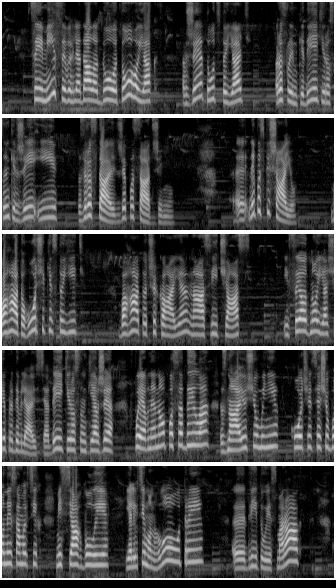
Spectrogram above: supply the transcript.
це місце виглядало до того, як вже тут стоять рослинки. Деякі рослинки вже і зростають, вже посаджені. Е, Не поспішаю. Багато горщиків стоїть, багато чекає на свій час, і все одно я ще придивляюся. Деякі рослинки я вже впевнено посадила, знаю, що мені хочеться, щоб вони саме в цих місцях були. Ялівці Монглоу 3, е, дві туї смарагд.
